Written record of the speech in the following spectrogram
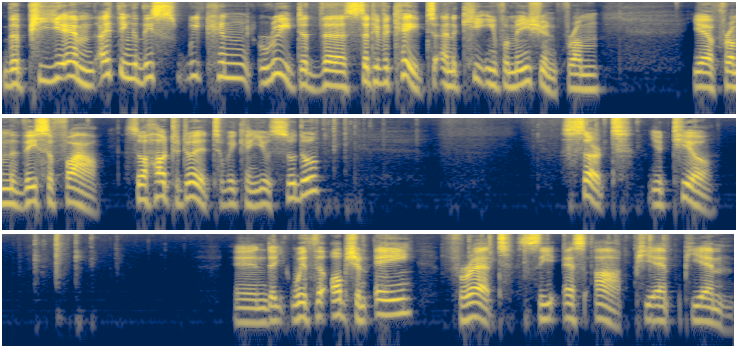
the PM. I think this we can read the certificate and key information from yeah from this file. So how to do it? We can use sudo cert util and with the option A fret CSR PM PM.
